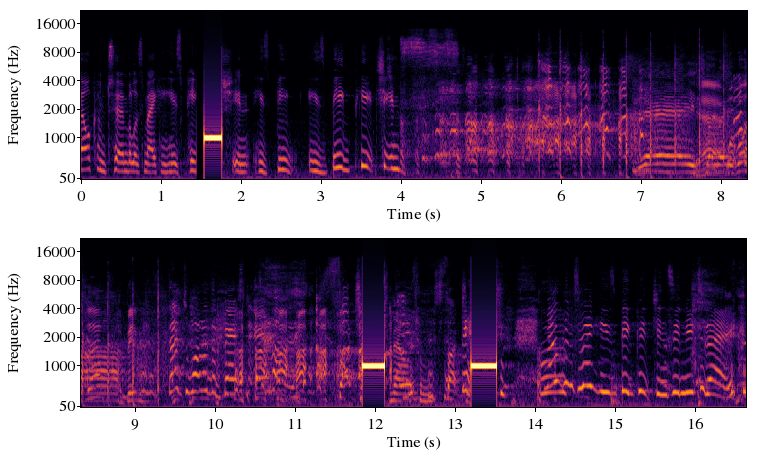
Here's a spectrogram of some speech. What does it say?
Malcolm Turnbull is making his pitch in his big his big pitch in. Yay, Yeah, what was that? A big. That's one of the best ever. Such Malcolm, such Malcolm's making his big pitch in Sydney today. He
